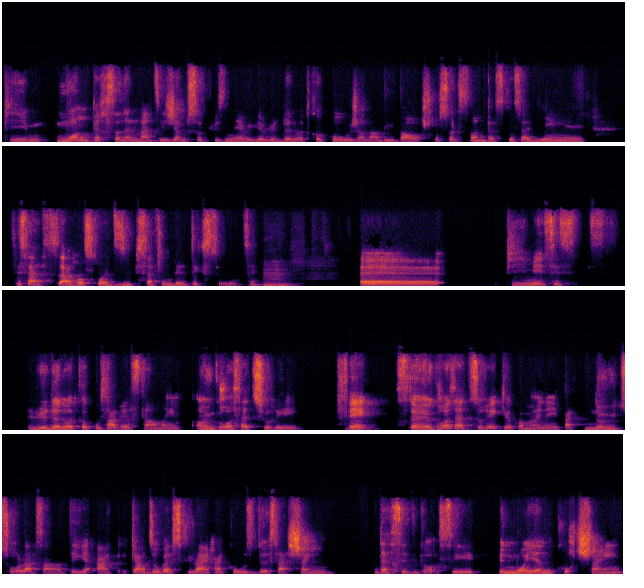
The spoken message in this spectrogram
Puis moi, personnellement, j'aime ça cuisiner avec de l'huile de noix de coco, genre dans des bars, je trouve ça le fun parce que ça vient, euh, ça, ça refroidit puis ça fait une belle texture. Mm-hmm. Euh, puis, mais l'huile de noix de coco, ça reste quand même un gras saturé. Fait mm c'est un gras saturé qui a comme un impact neutre sur la santé cardiovasculaire à cause de sa chaîne d'acide gras. C'est une moyenne courte chaîne.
